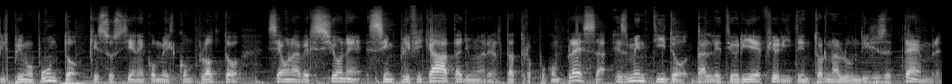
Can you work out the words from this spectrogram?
Il primo punto, che sostiene come il complotto sia una versione semplificata di una realtà troppo complessa, è smentito dalle teorie fiorite intorno all'11 settembre.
